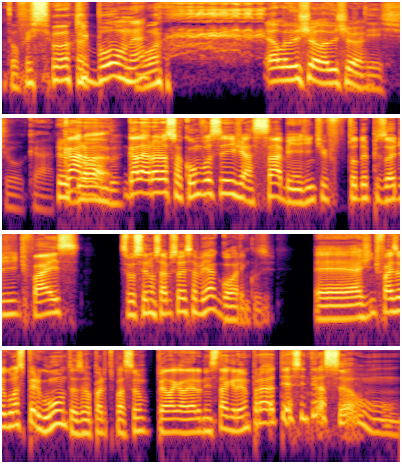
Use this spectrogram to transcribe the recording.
Então fechou. Que bom, né? Bom. Ela deixou, ela deixou. Deixou, cara. Cara, ó, galera, olha só, como vocês já sabem, a gente todo episódio a gente faz. Se você não sabe, você vai saber agora, inclusive. É, a gente faz algumas perguntas, uma participação pela galera no Instagram pra ter essa interação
